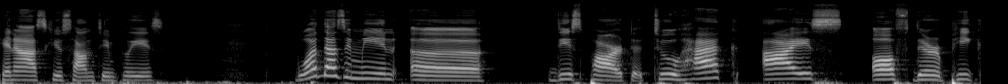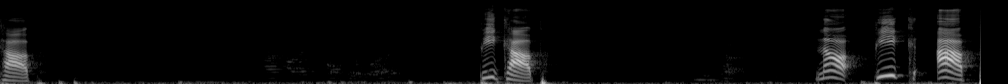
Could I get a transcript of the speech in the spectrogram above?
can I ask you something, please? What does it mean, uh, this part? To hack eyes off their pickup. Pick up. No, pick up.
